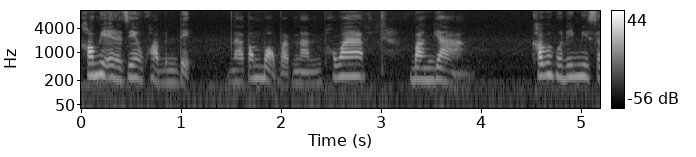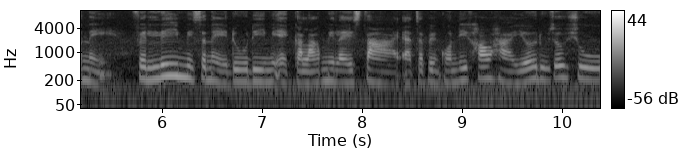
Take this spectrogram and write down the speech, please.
เขามี energy ของความเป็นเด็กนะต้องบอกแบบนั้น เพราะว่าบางอย่างเขาเป็นคนที่มีเสน่ห์เฟรนลี่มีเสน่ห์ดูดีมีเอกลักษณ์มีไลฟ์สไตล์อาจจะเป็นคนที่เข้าหาเยอะดูเจ้าชู้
